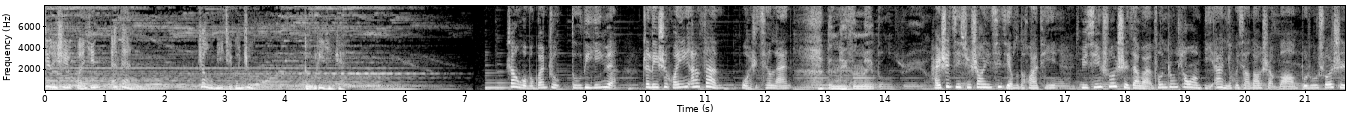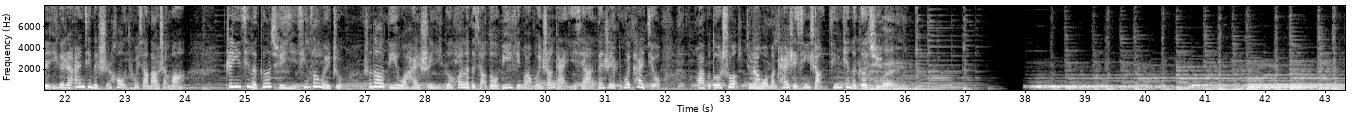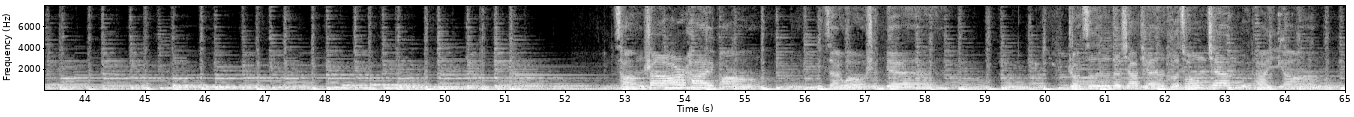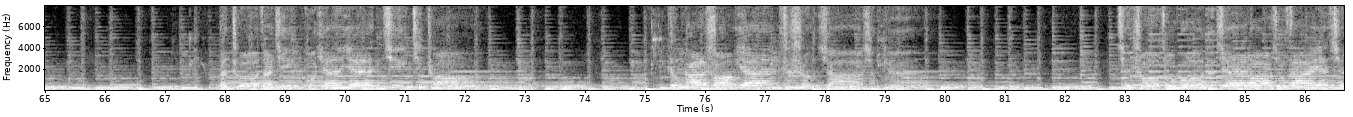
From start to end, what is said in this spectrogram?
这里是环音 FM，让我们一起关注独立音乐。让我们关注独立音乐，这里是环音 FM，我是青兰。还是继续上一期节目的话题，与其说是在晚风中眺望彼岸，你会想到什么？不如说是一个人安静的时候，你会想到什么？这一期的歌曲以轻松为主。说到底，我还是一个欢乐的小逗逼，尽管会伤感一下，但是也不会太久。话不多说，就让我们开始欣赏今天的歌曲。这次的夏天和从前不太一样。单车在经过田野，你轻轻唱。睁开了双眼，只剩下相片。牵手走过的街道就在眼前，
